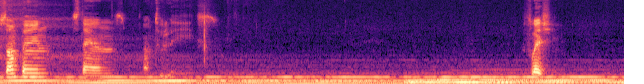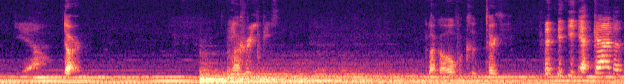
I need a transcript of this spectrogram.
something stands on two legs. Fleshy, Yeah, dark, be Like- creepy. like an overcooked turkey. yeah, kind of.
